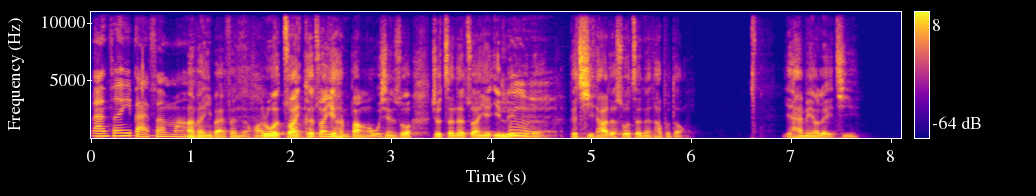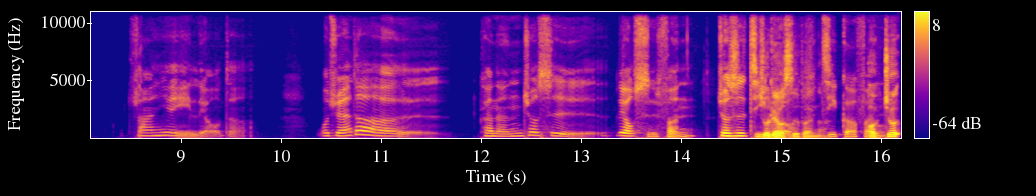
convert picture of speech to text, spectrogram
满分一百分吗？满分一百分的话，如果专可专业很棒哦，我先说，就真的专业一流的，嗯可其他的说真的他不懂，也还没有累积。专业一流的，我觉得可能就是六十分，就是及就格60分啊及格分。哦，就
